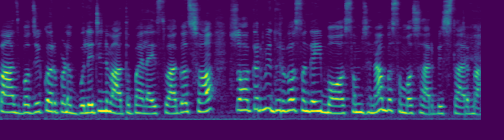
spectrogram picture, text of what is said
पाँच बजेको अर्पण बुलेटिनमा तपाईँलाई स्वागत छ। सहकर्मी ध्रुवसँगै म सम्झना अब समाचार विस्तारमा।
